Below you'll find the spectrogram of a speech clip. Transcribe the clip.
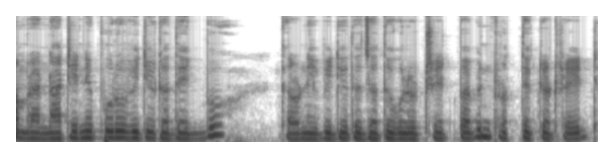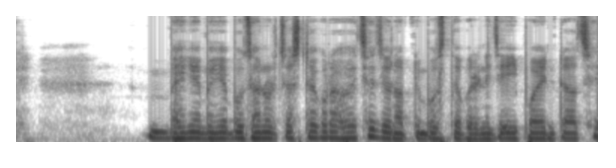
আমরা না টেনে পুরো ভিডিওটা দেখব, কারণ এই ভিডিওতে যতগুলো ট্রেড পাবেন, প্রত্যেকটা ট্রেড ভেঙে ভেঙে বোঝানোর চেষ্টা করা হয়েছে যেন আপনি বুঝতে পারেন যে এই পয়েন্টটা আছে,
